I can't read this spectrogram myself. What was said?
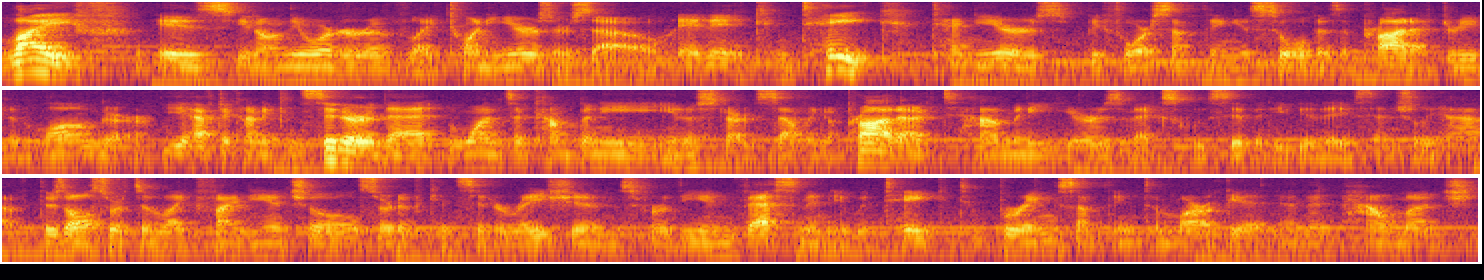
life is you know on the order of like 20 years or so and it can take 10 years before something is sold as a product or even longer. You have to kind of consider that once a company you know starts selling a product how many years of exclusivity do they essentially have? There's all sorts of like financial sort of considerations for the investment it would take to bring something to market and then how much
